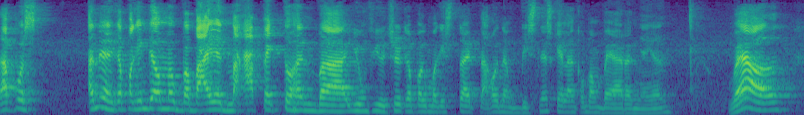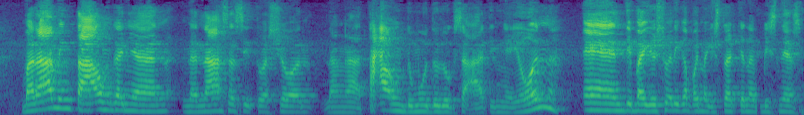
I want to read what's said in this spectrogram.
Tapos, ano yan, kapag hindi ako magbabayad, maapektuhan ba yung future kapag mag-start ako ng business? Kailan ko bang bayaran ngayon? Well, maraming taong ganyan na nasa sitwasyon ng ah, taong dumudulog sa atin ngayon. And di ba usually kapag nag-start ka ng business,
